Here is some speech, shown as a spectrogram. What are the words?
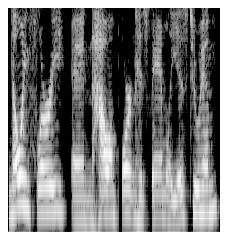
knowing Fleury and how important his family is to him,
